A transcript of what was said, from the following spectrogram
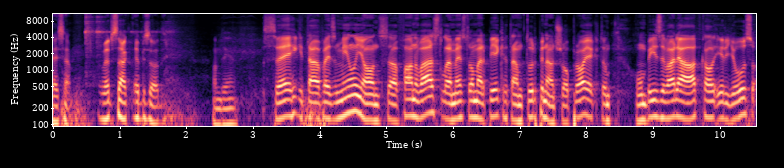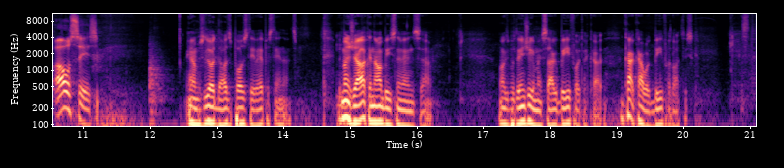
gaisā. Var sākt epizodi. Labdien! Sveiki, tāpēc miljonus uh, fanu vēstulē mēs tomēr piekritām turpināt šo projektu, un bīzi vaļā atkal ir jūsu ausīs. Jā, mums ļoti daudz pozitīvu e-pasta ienāca. Bet man žēl, ka nav bijis neviens. Man liekas, būtu viņš, ja mēs sāktu bīfot kādu. Kā, kā būtu bīfot latviski?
